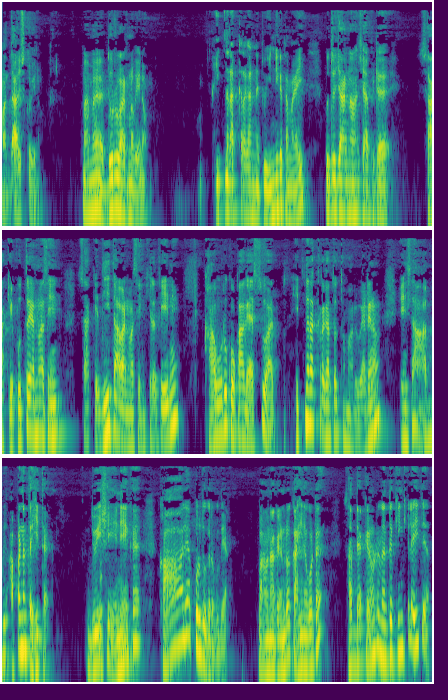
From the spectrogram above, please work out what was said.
මද්දාවිස්ක වෙනවා. මම දුර්වර්ණ වෙනවා. හිටනක් කරගන්න නැතුව ඉන්න එක තමයි බුදුජාණන් වහන්සේ අපිට ශාක්‍ය පුත්‍රයන් වශයෙන් ශාක්‍ය දීතාවන් වශයෙන් කියලා තියෙන්නේ කවුරු කොකා ගැස්සුවත් හිටනක් කරගත්තොත් තමයි වැටෙනවා. ඒ නිසා අපනත හිත ද්වේෂය එන එක කාලයක් පුරුදු කරපු දෙයක්. භාවනා කරනකොට කහිනකොට සද්දයක් කරනකොට නැද්දකින් කියලා හිතෙනවා.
